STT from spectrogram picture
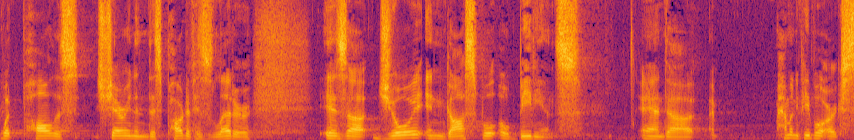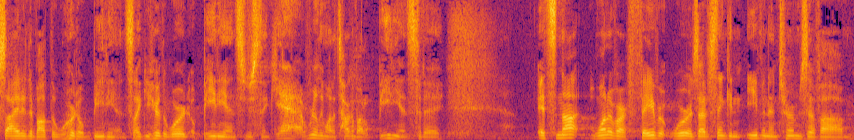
what Paul is sharing in this part of his letter is uh, joy in gospel obedience. And uh, how many people are excited about the word obedience? Like you hear the word obedience, you just think, yeah, I really want to talk about obedience today. It's not one of our favorite words. I was thinking, even in terms of um,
